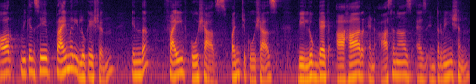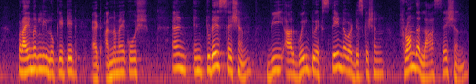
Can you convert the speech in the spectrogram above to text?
or we can say primary location in the 5 koshas, panch koshas. We looked at ahar and asanas as intervention primarily located at Annamaya kosh and in today's session we are going to extend our discussion from the last session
